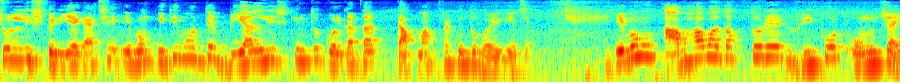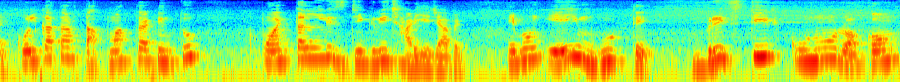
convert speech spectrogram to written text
চল্লিশ পেরিয়ে গেছে এবং ইতিমধ্যে বিয়াল্লিশ কিন্তু কলকাতার তাপমাত্রা কিন্তু হয়ে গিয়েছে। এবং আবহাওয়া দপ্তরের রিপোর্ট অনুযায়ী কলকাতার তাপমাত্রা কিন্তু পঁয়তাল্লিশ ডিগ্রি ছাড়িয়ে যাবে এবং এই মুহূর্তে বৃষ্টির কোনো রকম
